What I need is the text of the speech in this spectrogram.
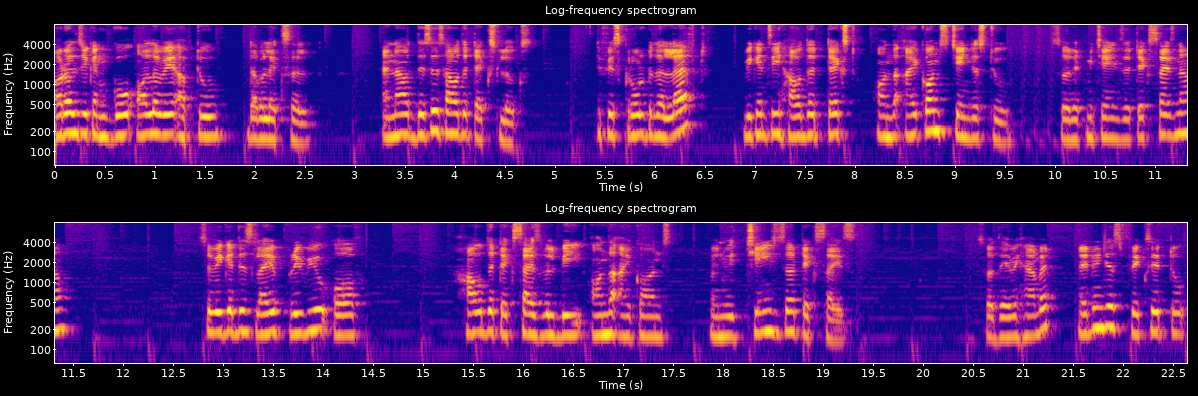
or else you can go all the way up to double XL and now this is how the text looks. If we scroll to the left, we can see how the text on the icons changes too. So let me change the text size now. So we get this live preview of how the text size will be on the icons when we change the text size. So there we have it. Let me just fix it to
